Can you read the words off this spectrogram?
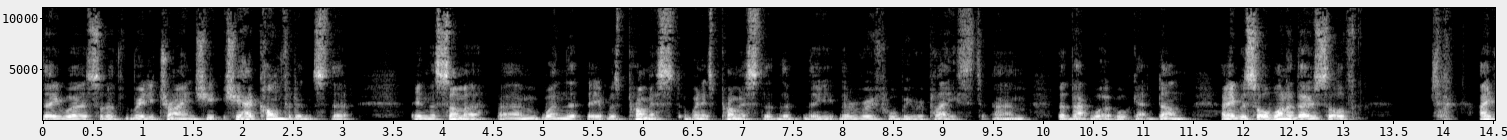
they were sort of really trying. She she had confidence that in the summer um, when the, it was promised, when it's promised that the the, the roof will be replaced, um, that that work will get done, and it was sort of one of those sort of I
